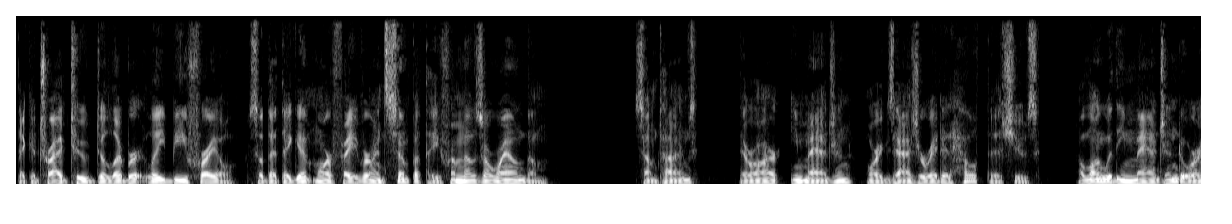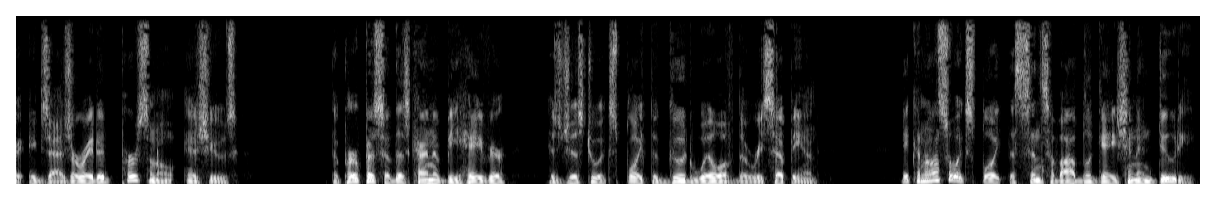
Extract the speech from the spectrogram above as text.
They could try to deliberately be frail so that they get more favor and sympathy from those around them. Sometimes there are imagined or exaggerated health issues, along with imagined or exaggerated personal issues. The purpose of this kind of behavior is just to exploit the goodwill of the recipient. It can also exploit the sense of obligation and duty,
